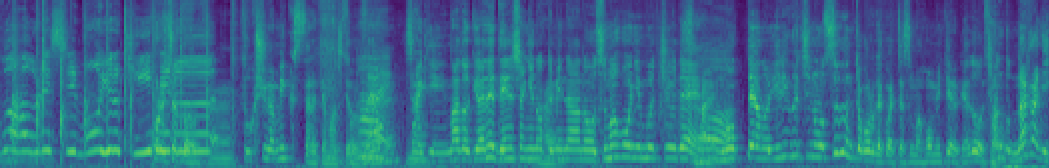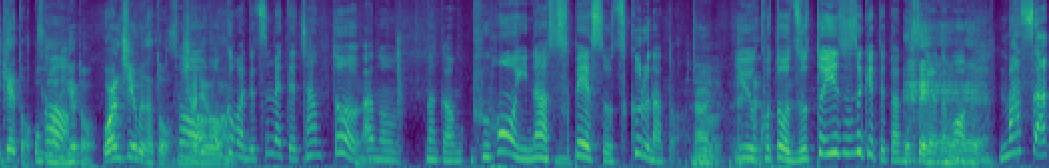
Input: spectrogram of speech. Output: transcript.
うわ嬉しい。もう色聞いてる。これちょっとね特集がミックスされてますけどね、はい。最近今時はね電車に乗ってみんなあのスマホに夢中で、はい乗ってあの入り口のすぐのところでこうやってスマホ見てるけどちゃんと中に行けと。奥まで行けと。ワンチームだとそう。車両は。奥まで詰めてちゃんと、あのなんか不本意なスペースを作るなと、はい。いうことをずっと言い続けてたんですけれども、えまさ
